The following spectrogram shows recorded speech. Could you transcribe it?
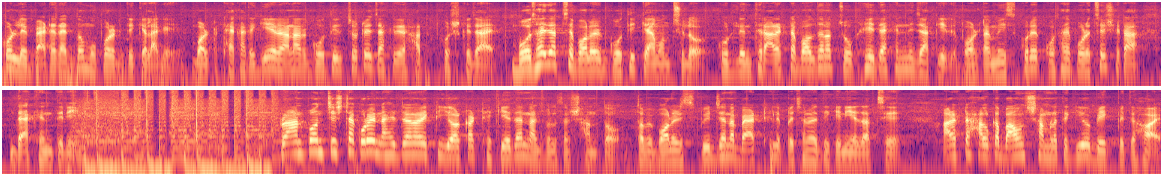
করলে ব্যাটের একদম উপরের দিকে লাগে। বলটা ঠেকাতে গিয়ে রানার গতির চোটে জাকিরের হাত ফসকে যায়। বোঝাই যাচ্ছে বলের গতি কেমন ছিল। কুডলেন্থের আরেকটা বল যেন চোখেই দেখেননি জাকির। বলটা মিস করে কোথায় পড়েছে সেটা দেখেন তিনি। প্রাণপণ চেষ্টা করে নাহিদ রানার একটি ইয়র্কার ঠেকিয়ে দেন নাজমুল হোসেন শান্ত। তবে বলের স্পিড যেন ব্যাট ঠেলে পেছনের দিকে নিয়ে যাচ্ছে। আরেকটা হালকা বাউন্স সামলাতে গিয়েও বেগ পেতে হয়।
